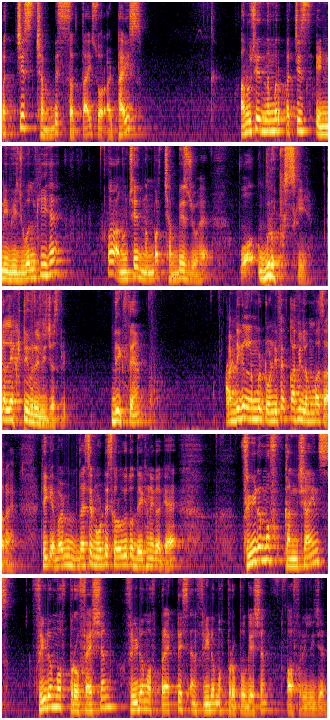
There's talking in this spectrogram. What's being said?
25, 26, 27 और 28 अनुच्छेद नंबर 25 इंडिविजुअल की है और अनुच्छेद नंबर 26 जो है वो ग्रुप्स की है। कलेक्टिव रिलीजियस फ्रीडम देखते हैं। आर्टिकल नंबर 25 काफ़ी लंबा सारा है। ठीक है वैसे नोटिस करोगे तो देखने का क्या है? Freedom of conscience freedom of profession freedom of practice and freedom of propagation of religion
